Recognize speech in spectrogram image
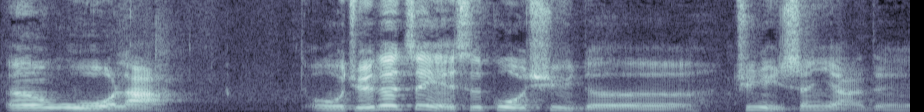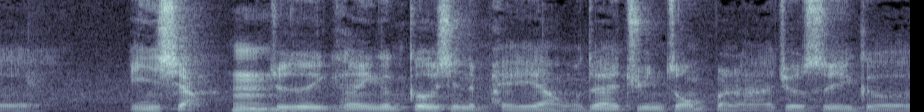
呃，我啦，我觉得这也是过去的军旅生涯的影响，嗯。就是可能一个个性的培养。我在军中本来就是一个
